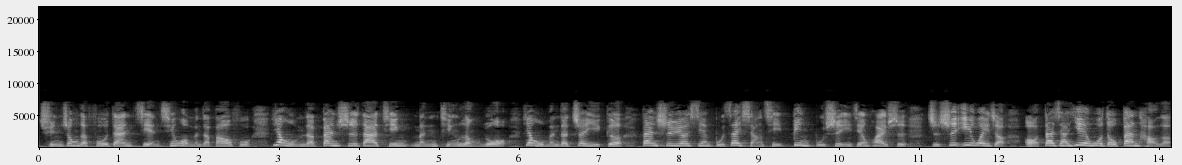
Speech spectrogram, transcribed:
群众的负担，减轻我们的包袱，让我们的办事大厅门庭冷落，让我们的这一个办事热线不再响起，并不是一件坏事，只是意味着哦，大家业务都办好了，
